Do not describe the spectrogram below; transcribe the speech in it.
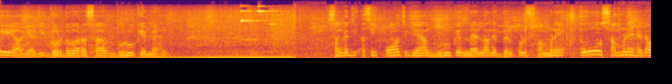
ਇਹ ਆ ਗਿਆ ਜੀ ਗੁਰਦੁਆਰਾ ਸਾਹਿਬ ਗੁਰੂ ਕੇ ਮਹਿਲ। ਸੰਗਤ ਜੀ ਅਸੀਂ ਪਹੁੰਚ ਗਏ ਹਾਂ ਗੁਰੂ ਕੇ ਮਹਿਲਾਂ ਦੇ ਬਿਲਕੁਲ ਸਾਹਮਣੇ। ਉਹ ਸਾਹਮਣੇ ਹੈਗਾ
